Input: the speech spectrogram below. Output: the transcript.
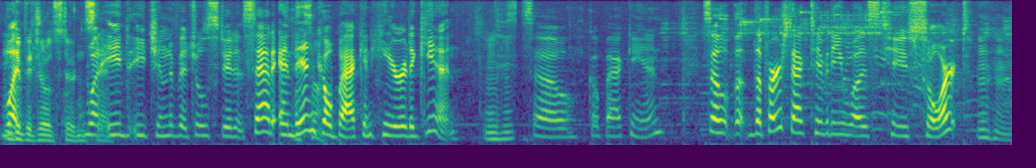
What individual students what said. each individual student said, and then Excellent. go back and hear it again. Mm-hmm. So go back in. So the, the first activity was to sort. Mm-hmm.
